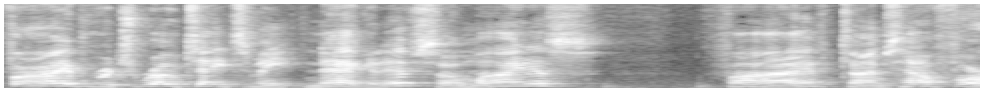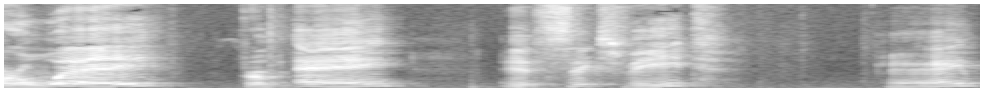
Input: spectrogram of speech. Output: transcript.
5, which rotates me negative, so minus 5 times how far away from A? It's 6 feet. Okay.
